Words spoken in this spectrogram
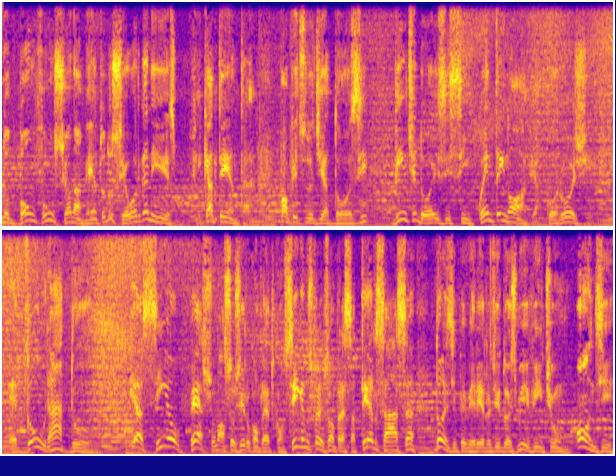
no bom funcionamento do seu organismo. Fique atenta. Palpite do dia 12, 22 e 59. A cor hoje é dourado. E assim eu fecho nosso giro completo com signos, previsão para essa terça-aça, 2 de fevereiro de 2021. Onde?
